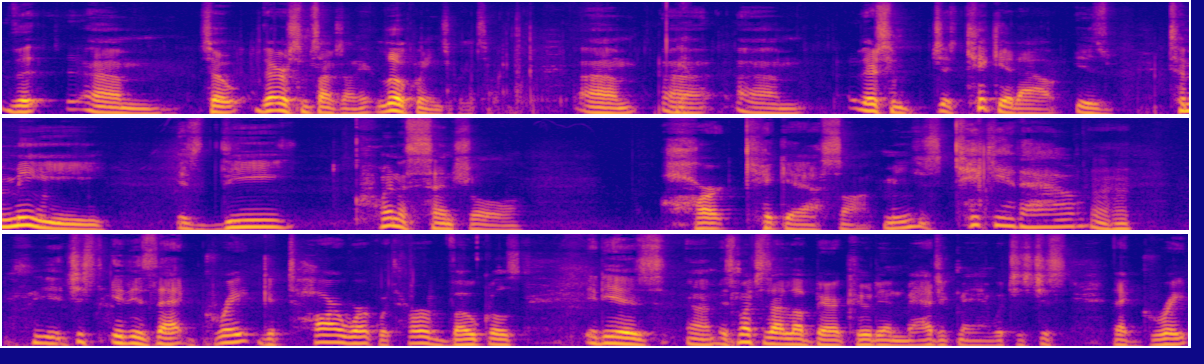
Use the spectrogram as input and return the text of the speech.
the um, so there are some songs on here. Lil Queen's a great song. Um, uh, um, there's some just kick it out is to me is the quintessential heart kick ass song. I mean, you just kick it out. It just it is that great guitar work with her vocals. It is um, as much as I love Barracuda and Magic Man, which is just that great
